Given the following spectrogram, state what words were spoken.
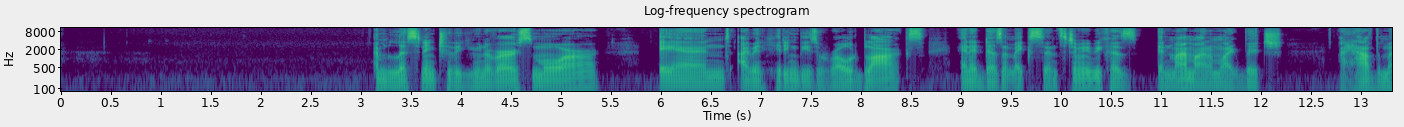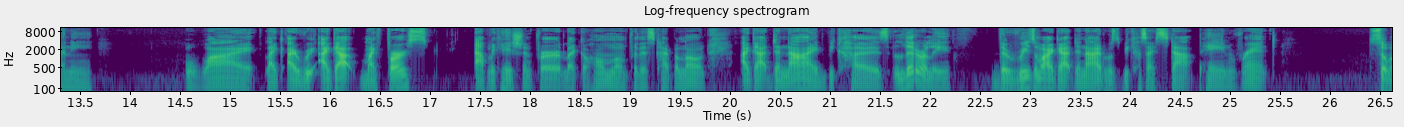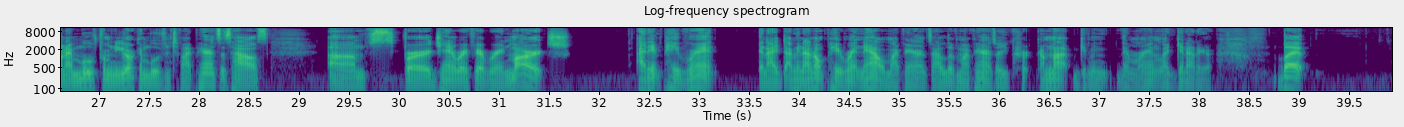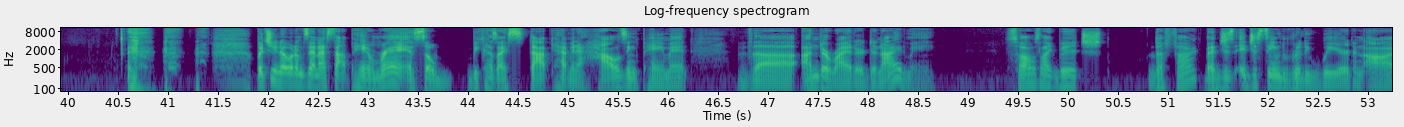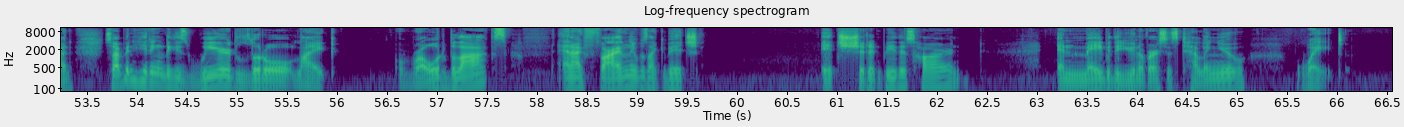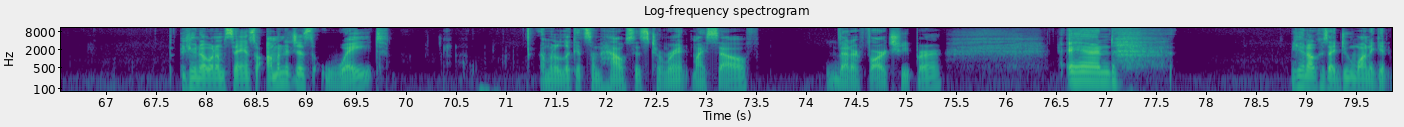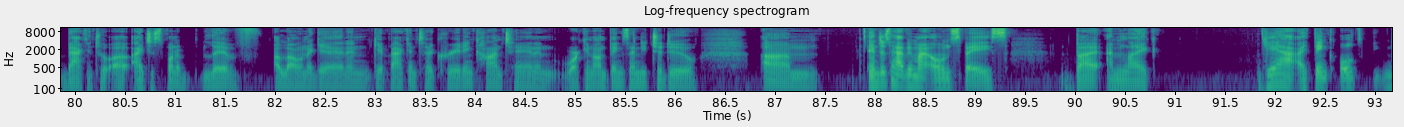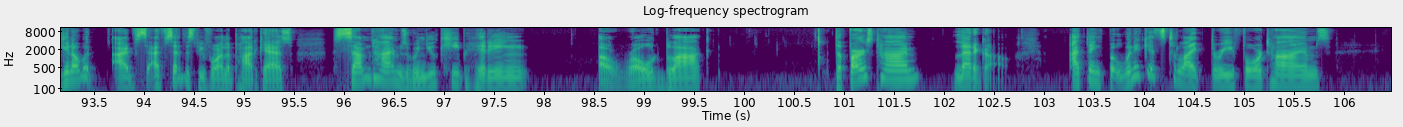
I'm listening to the universe more and I've been hitting these roadblocks and it doesn't make sense to me because in my mind I'm like, bitch, I have the money. Why? Like I re- I got my first application for like a home loan for this type of loan, I got denied because literally the reason why I got denied was because I stopped paying rent. So when I moved from New York and moved into my parents' house um, for January, February, and March, I didn't pay rent. And I, I mean, I don't pay rent now with my parents. I live with my parents. Are you? I'm not giving them rent. Like, get out of here. But, but you know what I'm saying. I stopped paying rent, and so because I stopped having a housing payment, the underwriter denied me. So I was like, bitch, the fuck? That just it just seemed really weird and odd. So I've been hitting these weird little like roadblocks. And I finally was like, bitch, it shouldn't be this hard. And maybe the universe is telling you, wait. You know what I'm saying? So I'm gonna just wait. I'm gonna look at some houses to rent myself that are far cheaper. And you know, because I do want to get back into, a, I just want to live alone again and get back into creating content and working on things I need to do, um, and just having my own space. But I'm like, yeah, I think old. You know what? I've I've said this before on the podcast. Sometimes when you keep hitting a roadblock, the first time, let it go. I think, but when it gets to like three, four times,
